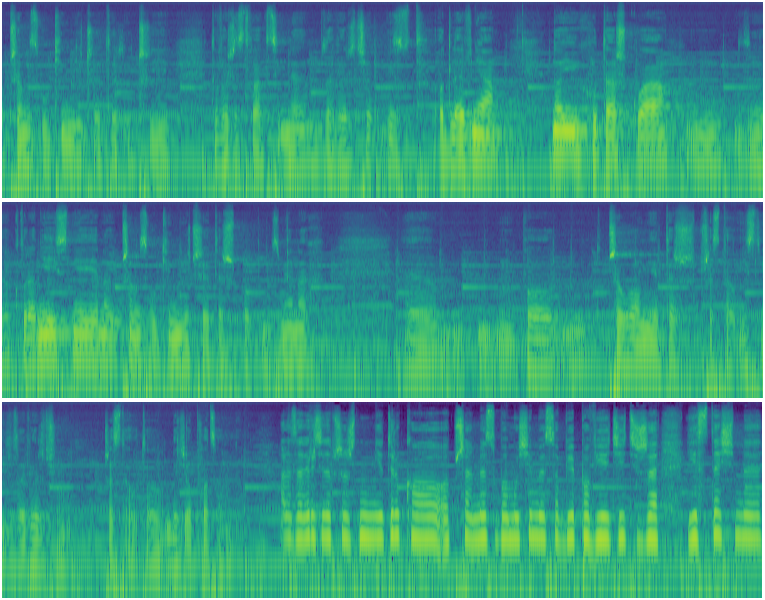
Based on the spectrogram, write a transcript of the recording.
y, przemysł włókienniczy, czyli Towarzystwo Akcyjne Zawiercie, jest odlewnia, no i huta szkła, mm, y, która nie istnieje, no i przemysł włókienniczy też po zmianach y, po przełomie też przestał istnieć w Zawierciu, przestał to być opłacalne. Ale zawiercie to przecież nie tylko przemysł, bo musimy sobie powiedzieć, że jesteśmy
